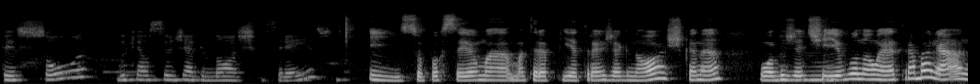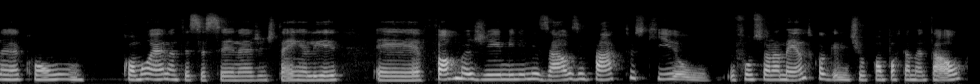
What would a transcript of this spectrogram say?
pessoa do que ao seu diagnóstico, seria isso? Isso, por ser uma, uma terapia transdiagnóstica, né? O objetivo uhum. não é trabalhar, né, com como é na TCC, né? A gente tem ali é, formas de minimizar os impactos que o, o funcionamento cognitivo comportamental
